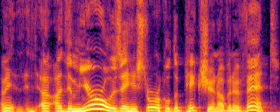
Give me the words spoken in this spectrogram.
I mean, uh, uh the mural is a historical depiction of an event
